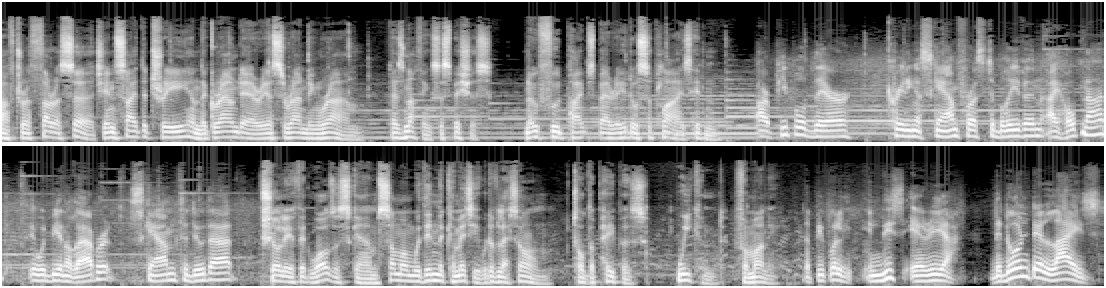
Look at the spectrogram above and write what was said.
After a thorough search inside the tree and the ground area surrounding Ram, there's nothing suspicious. No food pipes buried or supplies hidden. Are people there creating a scam for us to believe in? I hope not. It would be an elaborate scam to do that. Surely if it was a scam, someone within the committee would have let on, told the papers, weakened for money. The people in this area, they don't tell lies.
